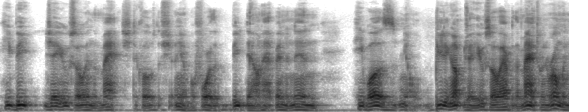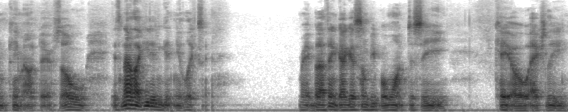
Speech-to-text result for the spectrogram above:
he beat Jey Uso in the match to close the show, you know, before the beatdown happened, and then he was, you know, beating up Jey Uso after the match when Roman came out there. So it's not like he didn't get any licks in, right? But I think I guess some people want to see KO actually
